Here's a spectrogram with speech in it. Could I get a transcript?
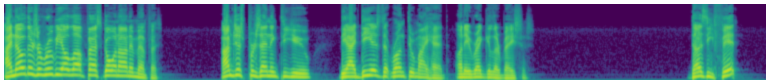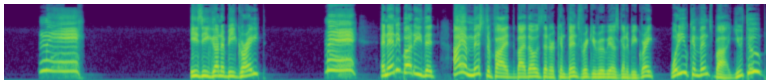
I know there's a Rubio love fest going on in Memphis. I'm just presenting to you the ideas that run through my head on a regular basis. Does he fit? Meh. Is he going to be great? Meh. And anybody that I am mystified by those that are convinced Ricky Rubio is going to be great. What are you convinced by? YouTube?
